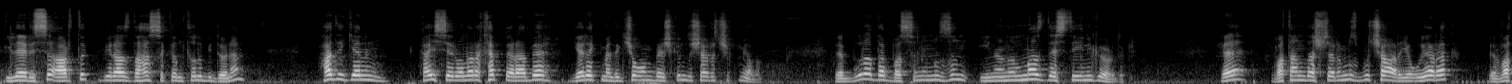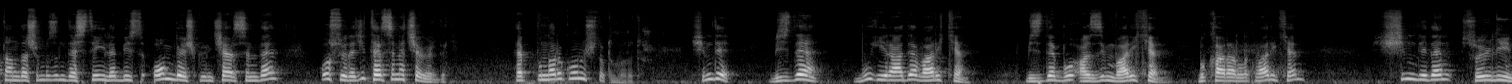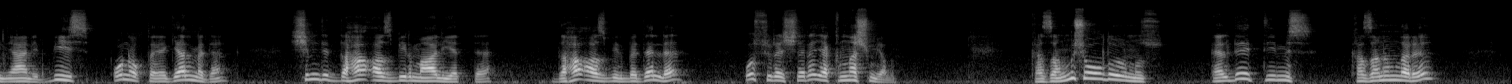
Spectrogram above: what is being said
ilerisi artık biraz daha sıkıntılı bir dönem. Hadi gelin Kayseri olarak hep beraber gerekmedikçe 15 gün dışarı çıkmayalım. Ve burada basınımızın inanılmaz desteğini gördük. Ve vatandaşlarımız bu çağrıya uyarak ve vatandaşımızın desteğiyle biz 15 gün içerisinde o süreci tersine çevirdik. Hep bunları konuştuk. Doğrudur. Şimdi bizde bu irade var iken, bizde bu azim var iken, bu kararlılık var iken şimdiden söyleyin yani biz o noktaya gelmeden şimdi daha az bir maliyette, daha az bir bedelle o süreçlere yakınlaşmayalım. Kazanmış olduğumuz, elde ettiğimiz kazanımları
